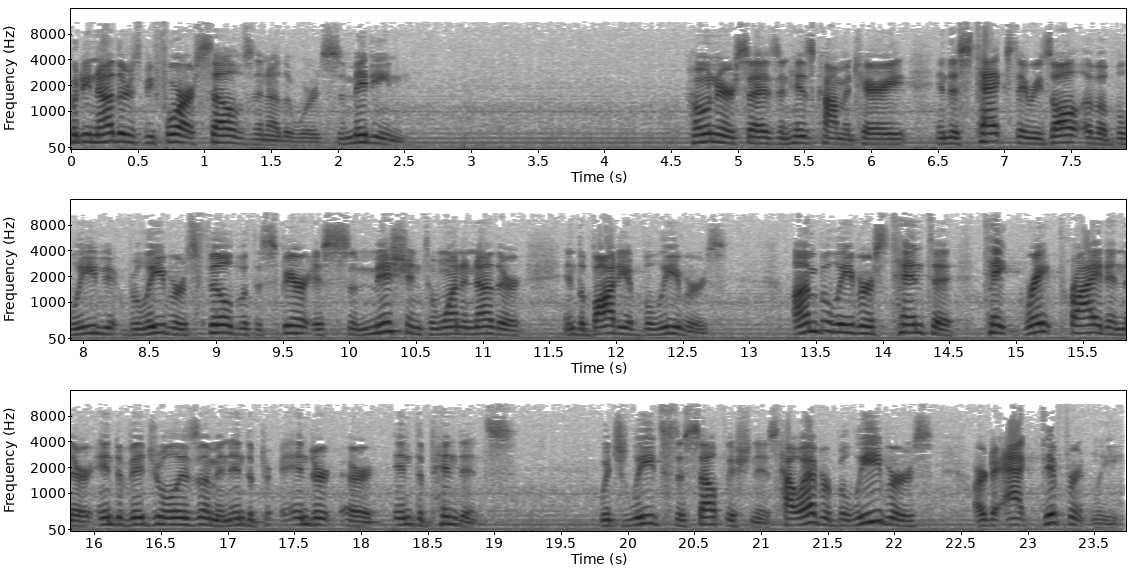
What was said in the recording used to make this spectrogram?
Putting others before ourselves, in other words, submitting. Hoehner says in his commentary, in this text, a result of a believer, believers filled with the Spirit is submission to one another in the body of believers. Unbelievers tend to take great pride in their individualism and independence, which leads to selfishness. However, believers are to act differently.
